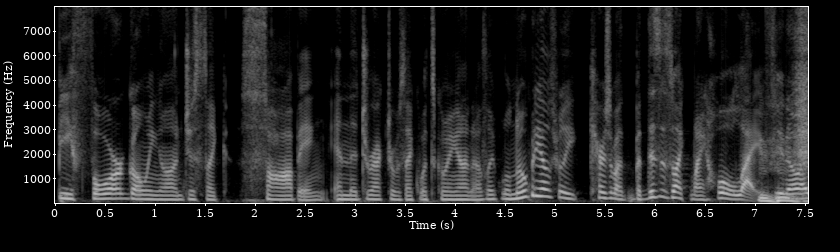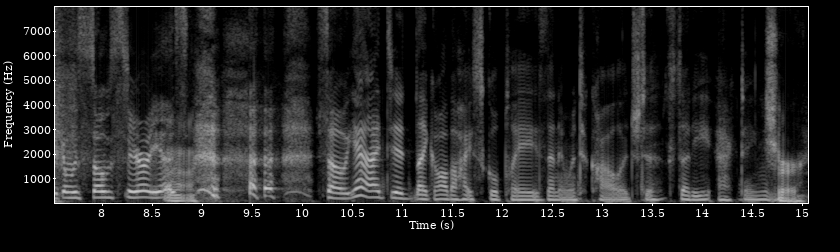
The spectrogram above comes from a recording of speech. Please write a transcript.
before going on, just like sobbing, and the director was like, "What's going on?" I was like, "Well, nobody else really cares about, it, but this is like my whole life." You know, like it was so serious. Uh-huh. so yeah, I did like all the high school plays. Then I went to college to study acting. Sure.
